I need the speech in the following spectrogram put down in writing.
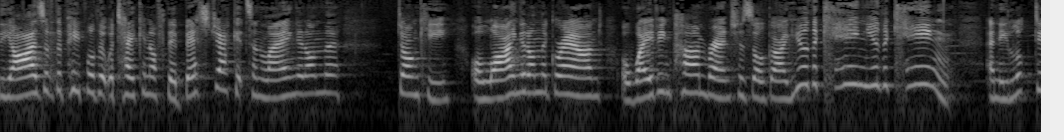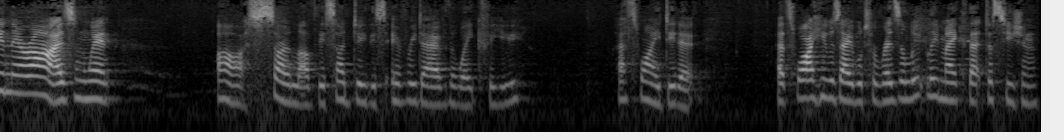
the eyes of the people that were taking off their best jackets and laying it on the donkey, or lying it on the ground, or waving palm branches, or going, You're the king, you're the king. And he looked in their eyes and went, Oh, I so love this. I'd do this every day of the week for you. That's why he did it. That's why he was able to resolutely make that decision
